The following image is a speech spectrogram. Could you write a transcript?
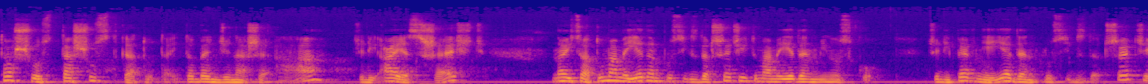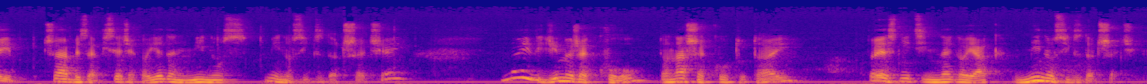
to szóst, ta szóstka tutaj to będzie nasze a, czyli a jest 6. No i co? Tu mamy 1 plus x do trzeciej, tu mamy 1 minus q. Czyli pewnie 1 plus x do trzeciej trzeba by zapisać jako 1 minus, minus x do trzeciej. No i widzimy, że q, to nasze q tutaj, to jest nic innego jak minus x do trzeciej.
